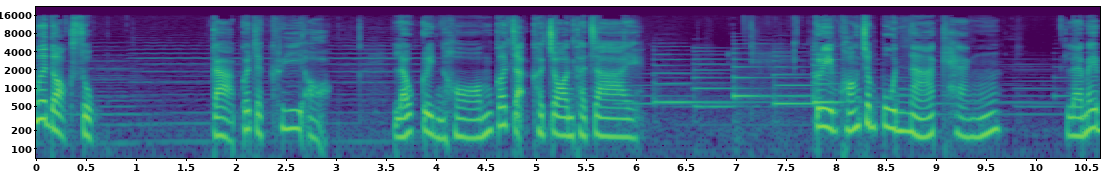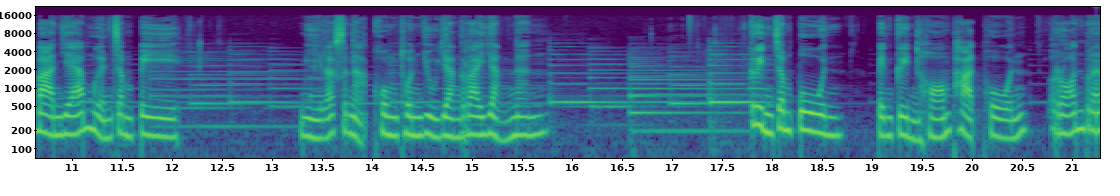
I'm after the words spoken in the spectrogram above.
เมื่อดอกสุกกาบก็จะคลี่ออก แล้วกลิ่นหอมก็จะขจรขจาย กลีบของจำปูนหนาแข็ง และไม่บานแย้มเหมือนจำปี มีลักษณะคงทนอยู่อย่างไรอย่างนั้น กลิ่นจำปูน เป็นกลิ่นหอมผาดโผนร้อนแร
